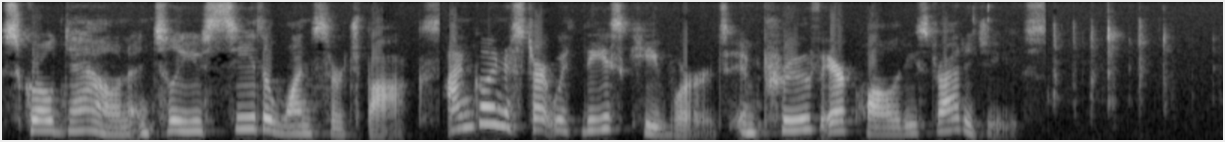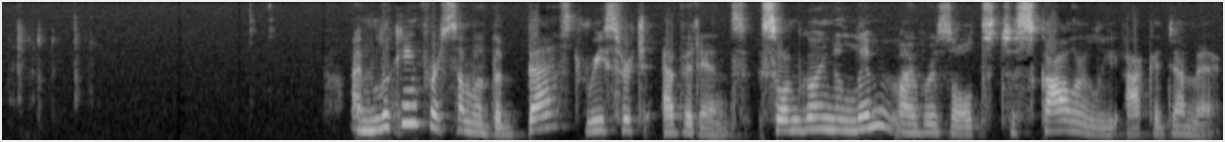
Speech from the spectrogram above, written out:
Scroll down until you see the OneSearch box. I'm going to start with these keywords, improve air quality strategies. I'm looking for some of the best research evidence, so I'm going to limit my results to scholarly academic.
